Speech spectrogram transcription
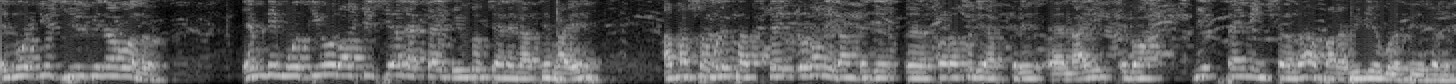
এই মতিউর শিল্পী না বলো। এমডি মতিউর অফিসিয়াল একটা ইউটিউব চ্যানেল আছে ভাই আপনার সকলে সাবস্ক্রাইব করুন, এখান থেকে সরাসরি আজকে লাইভ এবং নেক্সট টাইম ইনশাআল্লাহ আপনারা ভিডিওগুলো পেয়ে যাবেন।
